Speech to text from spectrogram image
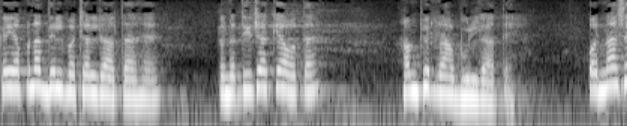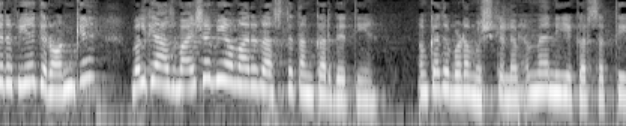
کہیں اپنا دل مچل جاتا ہے۔ تو نتیجہ کیا ہوتا ہے؟ ہم پھر راہ بھول جاتے ہیں۔ اور نہ صرف یہ کہ رونقیں، بلکہ آزمائشیں بھی ہمارے راستے تنگ کر دیتی ہیں۔ ہم کہتے بڑا مشکل ہے، میں نہیں یہ کر سکتی۔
